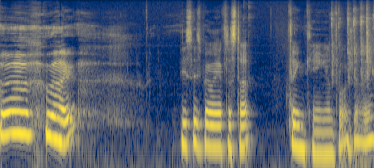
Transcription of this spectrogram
Uh, right. This is where I have to start thinking, unfortunately.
